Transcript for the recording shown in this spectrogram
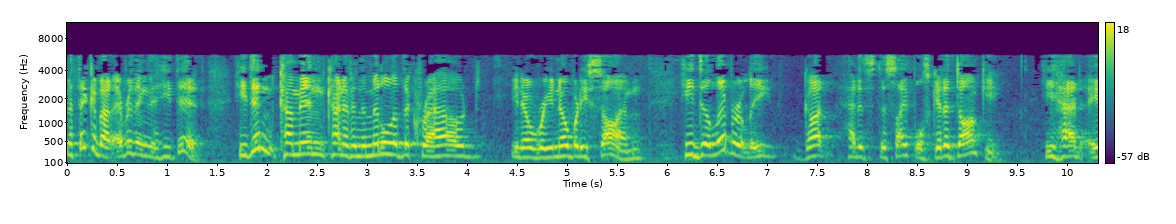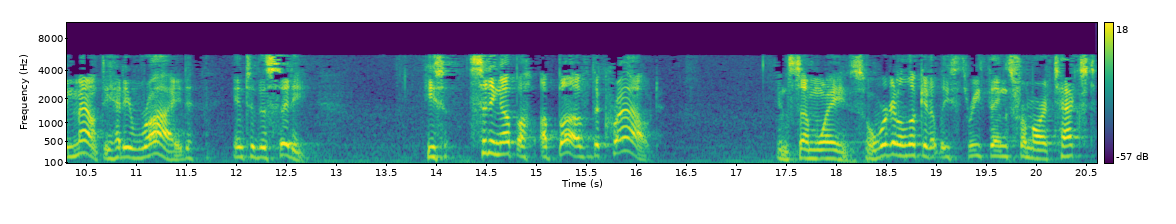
now think about everything that he did. He didn't come in kind of in the middle of the crowd, you know, where nobody saw him. He deliberately got had his disciples get a donkey. He had a mount. He had a ride into the city. He's sitting up above the crowd in some ways. Well, we're going to look at at least three things from our text.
